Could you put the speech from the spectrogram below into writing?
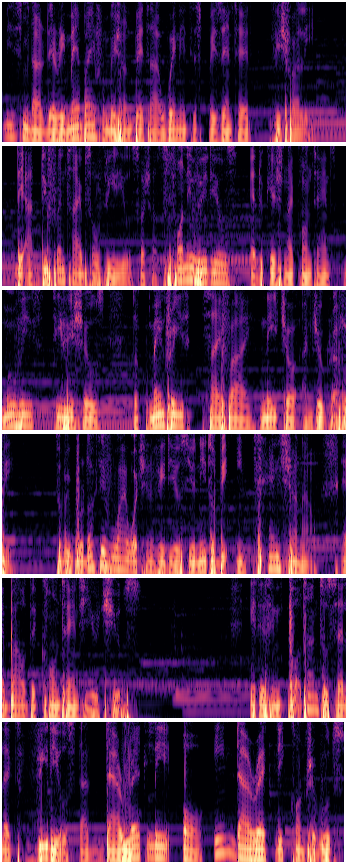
This means that they remember information better when it is presented visually. There are different types of videos, such as funny videos, educational content, movies, TV shows, documentaries, sci fi, nature, and geography. To be productive while watching videos, you need to be intentional about the content you choose. It is important to select videos that directly or indirectly contribute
